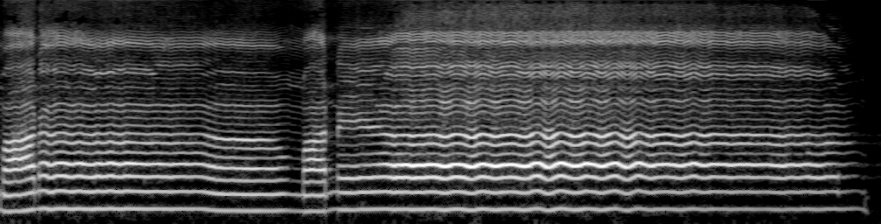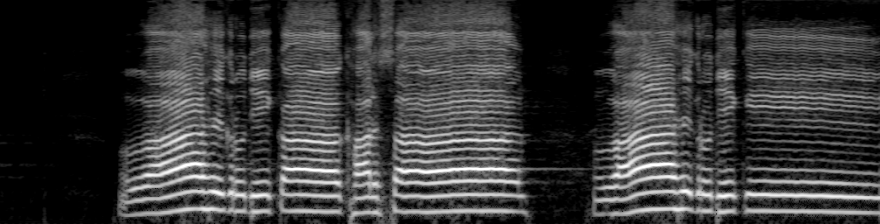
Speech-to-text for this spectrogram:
ਮਨ ਮਾਨਿਆ। ਵਾਹਿਗੁਰੂ ਜੀ ਕਾ ਖਾਲਸਾ, ਵਾਹਿਗੁਰੂ ਜੀ ਕੀ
